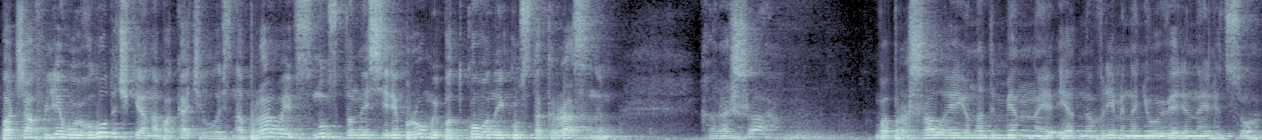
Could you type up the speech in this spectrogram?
Поджав левую в лодочке, она покачивалась на правой, взнустанной серебром и подкованной густо красным. «Хороша!» — вопрошало ее надменное и одновременно неуверенное лицо.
